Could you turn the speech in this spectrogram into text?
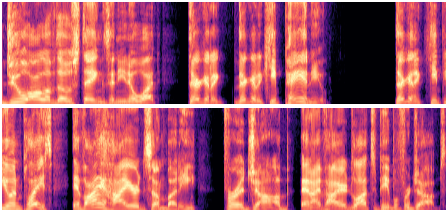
do all of those things. And you know what? They're going to they're going to keep paying you. They're going to keep you in place. If I hired somebody for a job, and I've hired lots of people for jobs,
